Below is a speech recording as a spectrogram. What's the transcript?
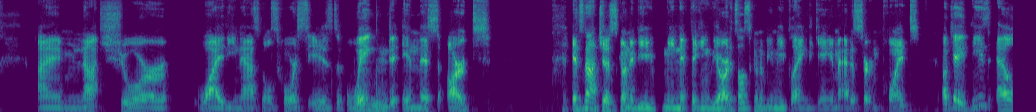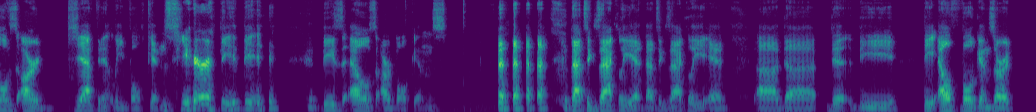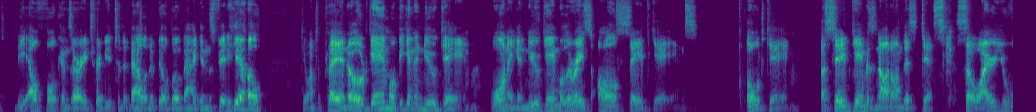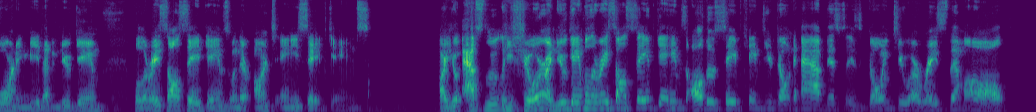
I'm not sure why the Nazgul's horse is winged in this art. It's not just going to be me nitpicking the art, it's also going to be me playing the game at a certain point. Okay, these elves are definitely Vulcans here. The, the, these elves are Vulcans. That's exactly it. That's exactly it. Uh, the the the the elf Vulcans are the elf Vulcans are a tribute to the Ballad of Bilbo Baggins video. Do you want to play an old game or begin a new game? Warning, a new game will erase all saved games. Old game. A saved game is not on this disc. So why are you warning me that a new game will erase all saved games when there aren't any saved games? Are you absolutely sure? A new game will erase all saved games. All those saved games you don't have, this is going to erase them all.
